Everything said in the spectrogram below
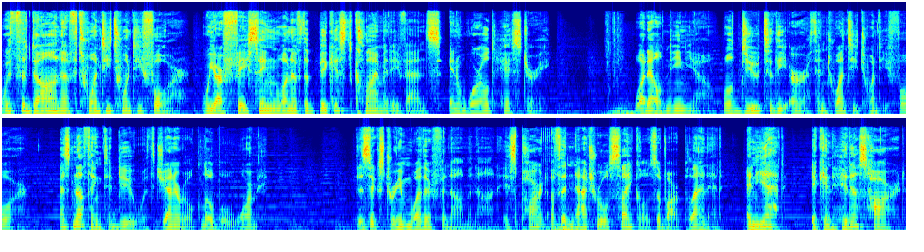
With the dawn of 2024, we are facing one of the biggest climate events in world history. What El Nino will do to the Earth in 2024 has nothing to do with general global warming. This extreme weather phenomenon is part of the natural cycles of our planet, and yet it can hit us hard.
